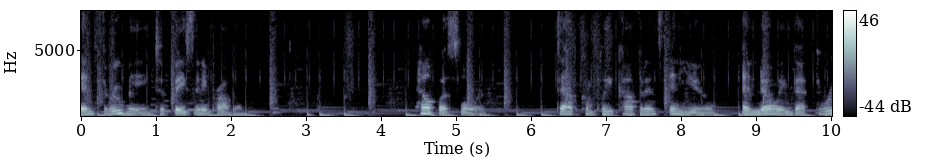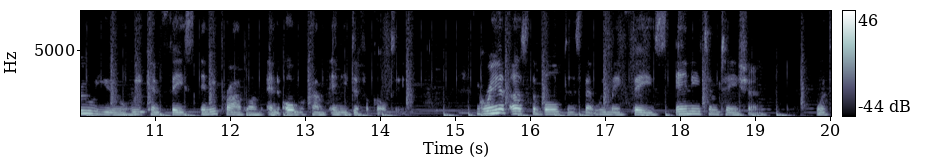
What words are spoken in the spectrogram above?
and through me to face any problem. Help us, Lord, to have complete confidence in you and knowing that through you we can face any problem and overcome any difficulty. Grant us the boldness that we may face any temptation with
